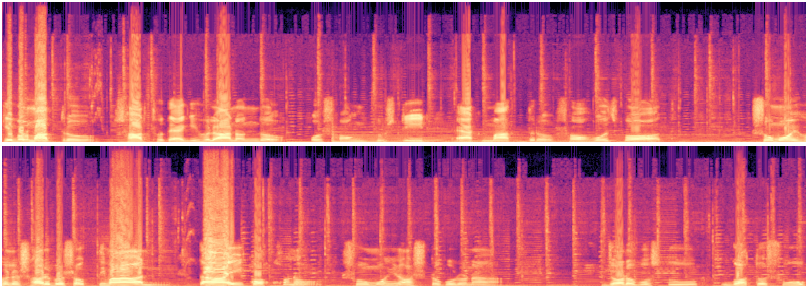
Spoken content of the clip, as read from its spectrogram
কেবলমাত্র স্বার্থ ত্যাগই হলো আনন্দ ও সন্তুষ্টির একমাত্র সহজ পথ। সময় হলো সর্বশক্তিমান, তাই কখনো সময় নষ্ট করো না। জড়বস্তু গত সুখ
